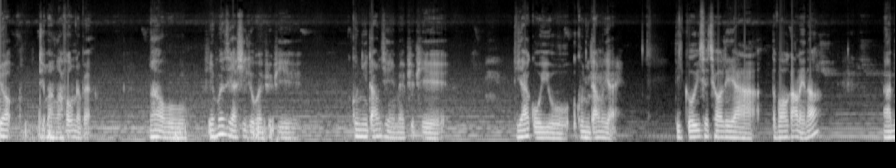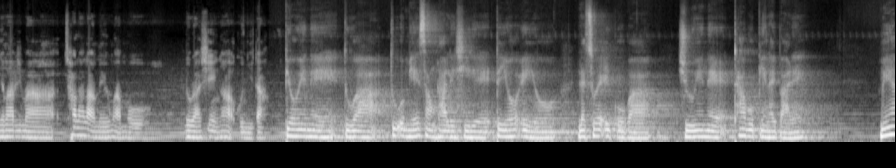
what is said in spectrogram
ရော့ဒီမှာငါဖုန်းနံပါတ်ငါ့ကိုရင်ဖွင့်စရာရှိလို့ပဲဖြစ်ဖြစ်အကူကြီးတောင်းချင်ရင်ပဲဖြစ်ဖြစ်ဒီကကိုကြီးကိုအကူကြီးတောင်းလို့ရတယ်ဒီကိုကြီးချောချောလေးကသဘောကောင်းတယ်နော်ငါမြန်မာပြည်မှာ6လလောက်နေဦးမှာမဟုတ်လိုရာရှိရင်ငါ့ကိုအကူကြီးတောင်း ပြောရင်းနဲ့ तू က तू အမြဲဆောင်ထားလေးရှိတဲ့တရောအိတ်ရောလက်ဆွဲအိတ်ကိုပါယူရင်းနဲ့ထားဖို့ပြင်လိုက်ပါတယ်မင်းက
